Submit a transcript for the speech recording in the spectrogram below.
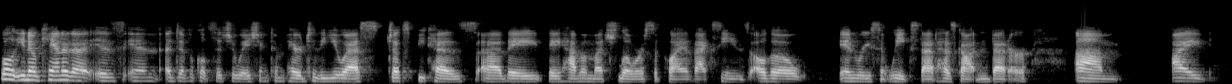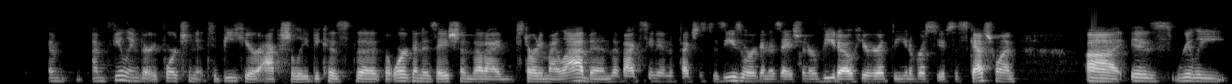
Well, you know, Canada is in a difficult situation compared to the U.S. just because uh, they they have a much lower supply of vaccines. Although in recent weeks that has gotten better. Um, I am I'm feeling very fortunate to be here actually because the the organization that I'm starting my lab in, the Vaccine and Infectious Disease Organization or VIDO here at the University of Saskatchewan, uh, is really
